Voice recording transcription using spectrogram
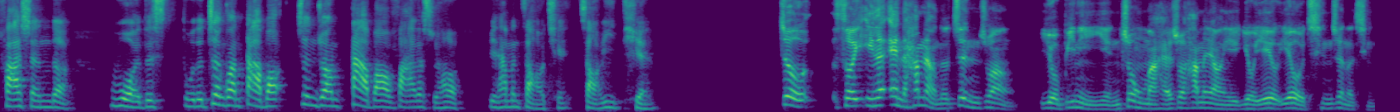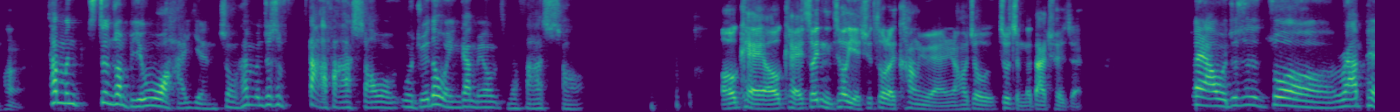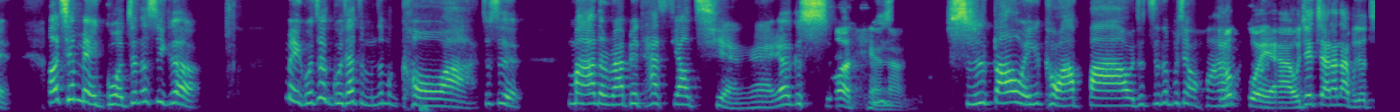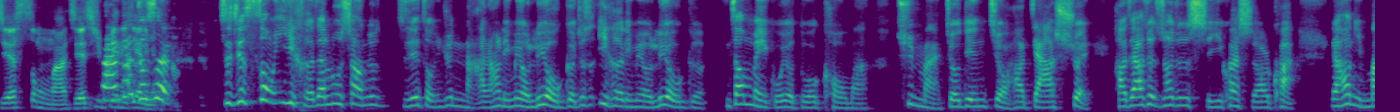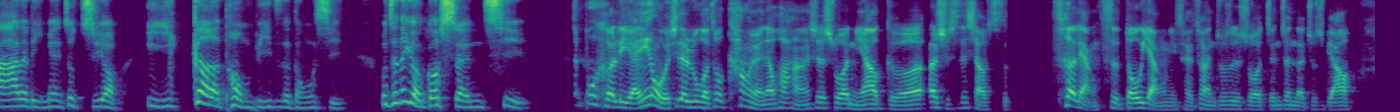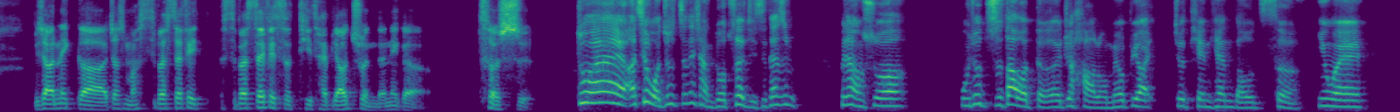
发生的。我的我的症状大爆症状大爆发的时候，比他们早前早一天。就所以 in the end，他们俩的症状有比你严重吗？还是说他们俩也有也有也有轻症的情况啊？他们症状比我还严重，他们就是大发烧。我我觉得我应该没有怎么发烧。OK OK，所以你最后也去做了抗原，然后就就整个大确诊。对啊，我就是做 rapid，而且美国真的是一个，美国这个国家怎么这么抠啊？就是妈的 rapid test 要钱哎、要一个十多少钱呢、十刀我一个口啊八，我就真的不想花什。么鬼啊！我觉得加拿大不就直接送吗？直接去便利那就是店直接送一盒，在路上就直接走进去拿，然后里面有六个，就是一盒里面有六个。你知道美国有多抠吗？去买九点九，还要加税，好加税之后就是十一块、十二块，然后你妈的里面就只有一个捅鼻子的东西，我真的有够生气。这不合理啊！因为我记得如果做抗原的话，好像是说你要隔二十四小时测两次都阳，你才算就是说真正的就是比较比较那个叫什么 specific specificity 才比较准的那个测试。对，而且我就真的想多测几次，但是我想说，我就知道我得了就好了，我没有必要就天天都测，因为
